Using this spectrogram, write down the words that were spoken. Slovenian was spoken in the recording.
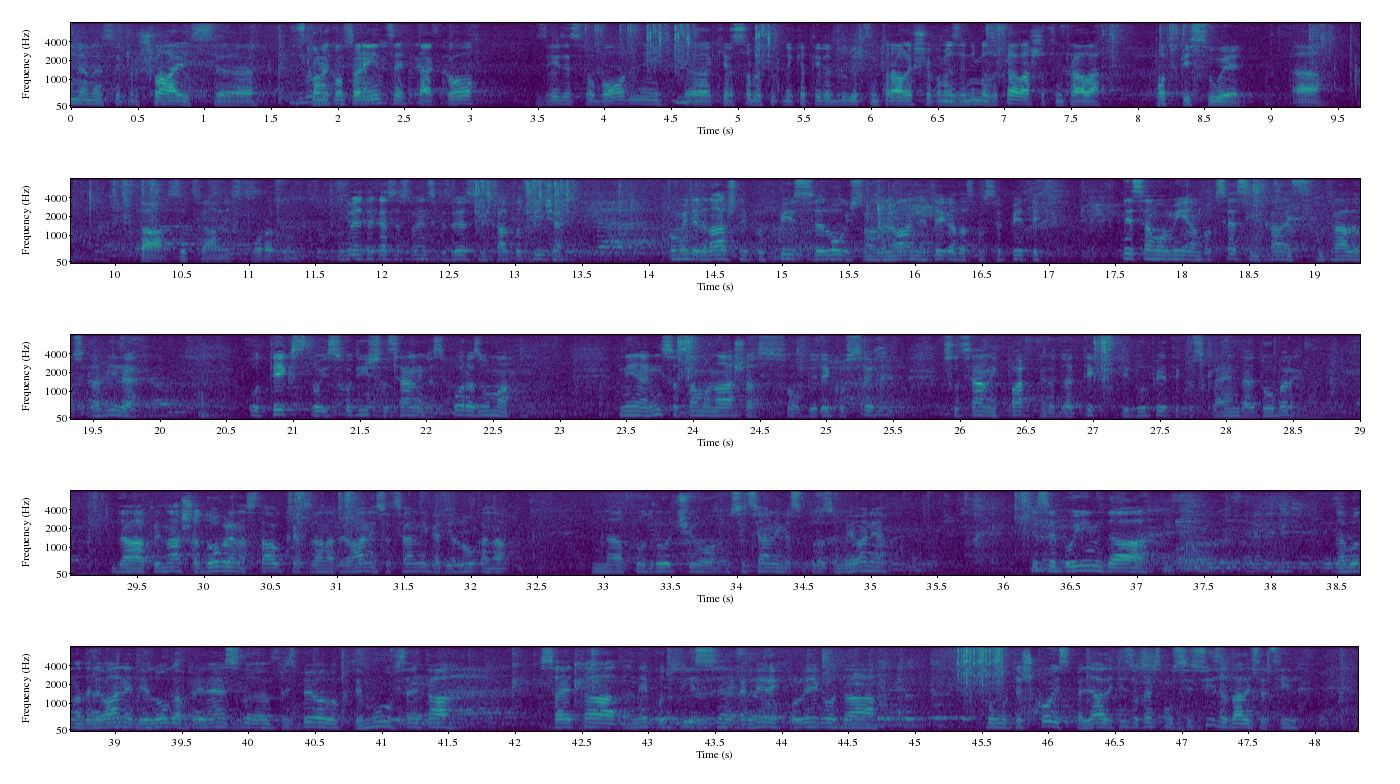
Tina nas je prišla iz tiskovne konference, tako, Zveze svobodnih, eh, kjer so bile tudi nekatere druge centrale, še pa me zanima, zakaj vaša centrala podpisuje eh, ta socialni sporazum. Poglejte, kaj se Slovenske zveze sindikatov tiče, pomeni današnji podpis logično nadaljevanje tega, da smo se petek, ne samo mi, ampak vse sindikalne centrale uskladile o tekstu izhodišč socialnega sporazuma. Njena niso samo naša, so bi rekel vseh socialnih partnerjev, da je tekst, ki je bil petek usklajen, da je dober, da prinaša dobre nastavke za nadaljevanje socialnega dialoga na, na področju socialnega sporazumevanja. Jaz se bojim, da, da bo nadaljevanje dialoga prineslo, prispevalo k temu, vsaj ta, vsaj ta nepodpis nekaterih kolegov, da bomo težko izpeljali tisto, kar smo si vsi zadali za cilj,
